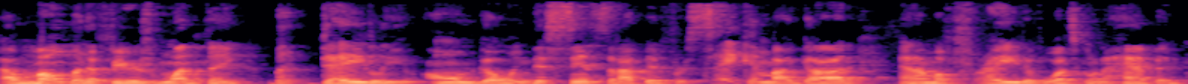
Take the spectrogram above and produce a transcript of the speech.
A moment of fear is one thing, but daily, ongoing, this sense that I've been forsaken by God and I'm afraid of what's going to happen.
